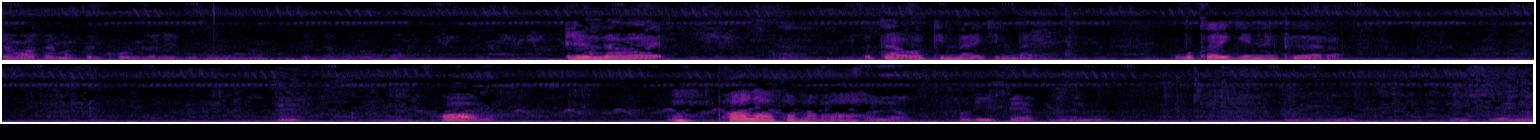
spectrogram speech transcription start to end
จังว่าแต่มันเป็นคนแบบนี้ดูหัวมันเป็นอะไรแบบเห็นแต่ว่าแต่ว่ากินได้กินได้บ่เคยกินนักเทื่อหรอกพ่อบอกอืม พอแล้วสำหรับว่าเขาแล้วเขาดีแซ่บเป็นขนมสวยงา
